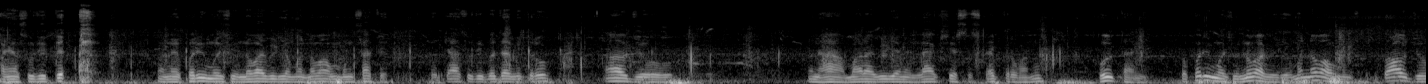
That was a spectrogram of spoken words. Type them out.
અહીંયા સુધી તે અને ફરી મળીશું નવા વિડીયોમાં નવા ઉમંગ સાથે. તો ત્યાં સુધી બધા મિત્રો આવજો. અને હા, મારા વિડીયોને લાઈક શેર સબસ્ક્રાઈબ કરવાનું ભૂલતા નહીં. તો ફરી મળીશું નવા વિડીયોમાં નવા ઉમંગ તો આવજો.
